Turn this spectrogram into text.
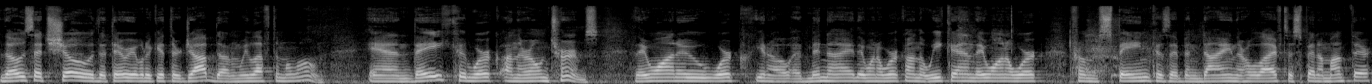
those that showed that they were able to get their job done, we left them alone. And they could work on their own terms. They want to work, you know, at midnight. They want to work on the weekend. They want to work from Spain because they've been dying their whole life to spend a month there.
